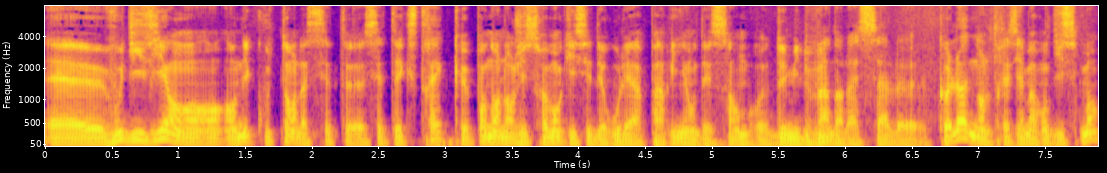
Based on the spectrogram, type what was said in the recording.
Euh, vous disiez en, écoutant là, cet, extrait que pendant l'enregistrement qui s'est déroulé à Paris en décembre 2000, 2020 dans la salle Colonne, dans le 13e arrondissement,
